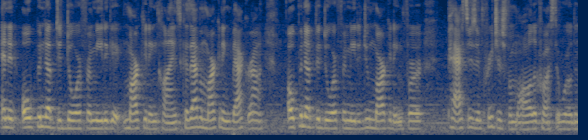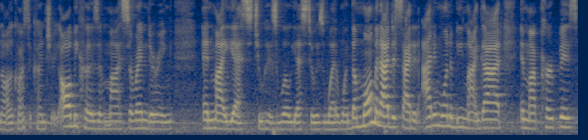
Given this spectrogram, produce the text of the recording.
and it opened up the door for me to get marketing clients cuz I have a marketing background. Opened up the door for me to do marketing for pastors and preachers from all across the world and all across the country, all because of my surrendering and my yes to his will, yes to his way. When the moment I decided I didn't want to be my God and my purpose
